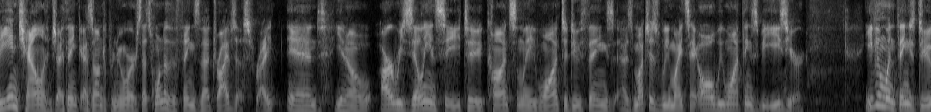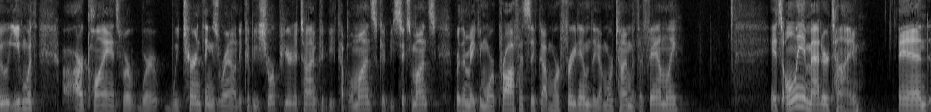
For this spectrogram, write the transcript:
being challenged, I think, as entrepreneurs, that's one of the things that drives us, right? And, you know, our resiliency to constantly want to do things as much as we might say, oh, we want things to be easier. Even when things do, even with our clients where, where we turn things around, it could be a short period of time, could be a couple of months, could be six months, where they're making more profits, they've got more freedom, they got more time with their family. It's only a matter of time. And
